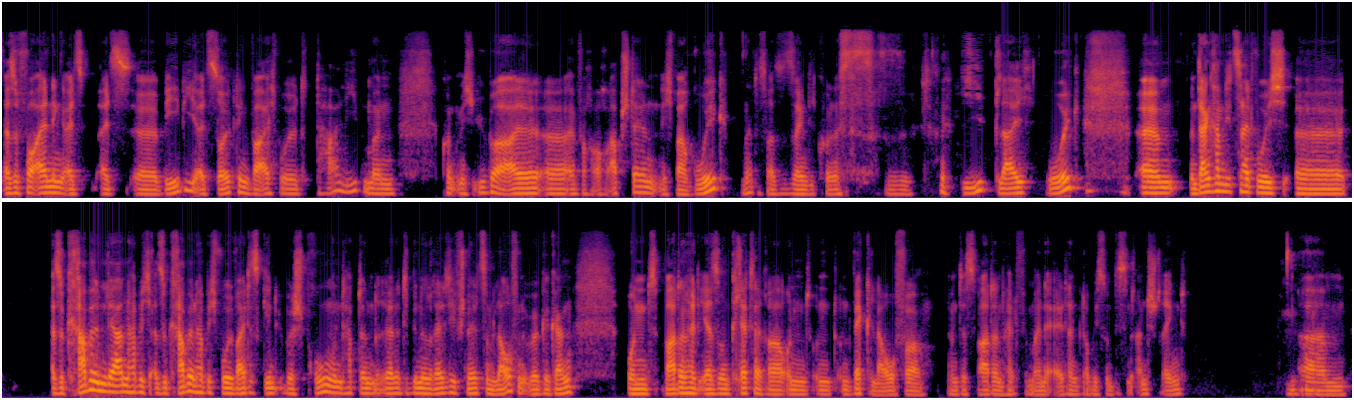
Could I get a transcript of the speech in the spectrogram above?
Also vor allen Dingen als, als äh, Baby, als Säugling war ich wohl total lieb. Man konnte mich überall äh, einfach auch abstellen. Ich war ruhig. Ne? Das war sozusagen die Kunde. lieb gleich ruhig. Ähm, und dann kam die Zeit, wo ich äh, also Krabbeln lernen habe ich, also Krabbeln habe ich wohl weitestgehend übersprungen und habe dann relativ, bin dann relativ schnell zum Laufen übergegangen und war dann halt eher so ein Kletterer und, und, und Weglaufer. Und das war dann halt für meine Eltern, glaube ich, so ein bisschen anstrengend. Mhm. Ähm,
